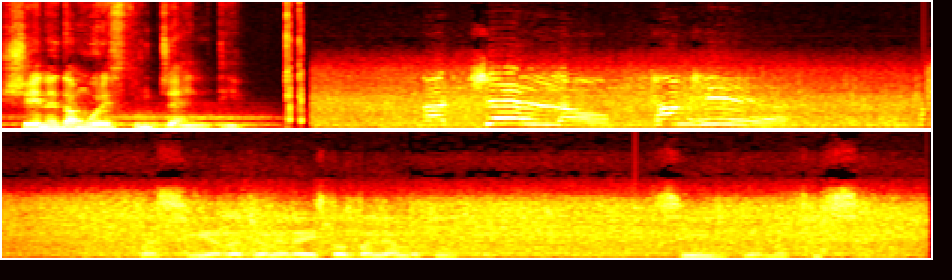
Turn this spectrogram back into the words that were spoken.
Scene d'amore struggenti. Marcello, come here. Ma sì, ha ragione lei, sto sbagliando tutto. Silvia, ma chi sei?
